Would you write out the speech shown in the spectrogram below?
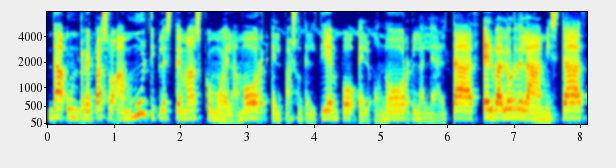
da un repaso a múltiples temas como el amor, el paso del tiempo, el honor, la lealtad, el valor de la amistad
